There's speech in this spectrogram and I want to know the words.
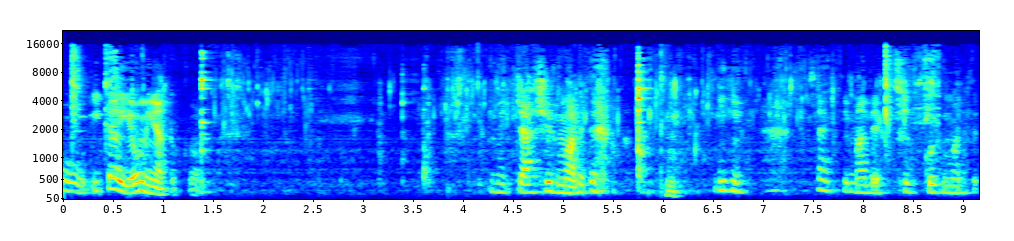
おう痛いよみなとくんめっちゃ足踏まれてる。いいさっきまですっごい踏まれて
